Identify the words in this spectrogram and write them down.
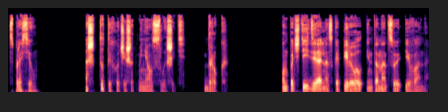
спросил. «А что ты хочешь от меня услышать, друг?» Он почти идеально скопировал интонацию Ивана.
